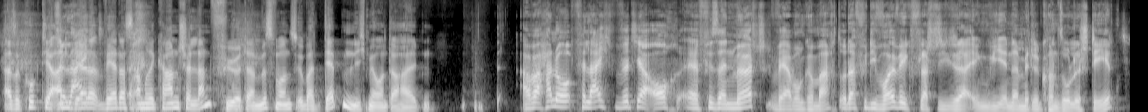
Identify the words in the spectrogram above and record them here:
Also guck dir an, wer, wer das amerikanische Land führt, da müssen wir uns über Deppen nicht mehr unterhalten. Aber hallo, vielleicht wird ja auch äh, für sein Merch Werbung gemacht oder für die Volvic-Flasche, die da irgendwie in der Mittelkonsole steht.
